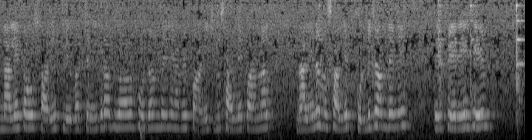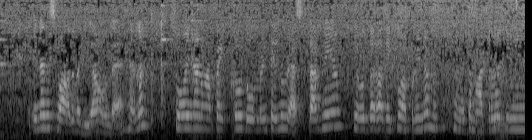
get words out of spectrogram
ਨਾਲੇ ਤਾਂ ਉਹ ਸਾਰੇ ਫਲੇਵਰ ਚੰਗੀ ਤਰ੍ਹਾਂ ਅਬਜ਼ੌਰਬ ਹੋ ਜਾਂਦੇ ਨੇ, ਐਵੇਂ ਪਾਣੀ 'ਚ ਮਸਾਲੇ ਪਾਉਣ ਨਾਲ। ਨਾਲੇ ਨਾ ਮਸਾਲੇ ਫੁੱਲ ਜਾਂਦੇ ਨੇ, ਤੇ ਫਿਰ ਇਹ ਇਹਨਾਂ ਦਾ ਸਵਾਦ ਵਧੀਆ ਆਉਂਦਾ ਹੈ ਹੈਨਾ ਸੋ ਇਹਨਾਂ ਨੂੰ ਆਪਾਂ 1 ਤੋਂ 2 ਮਿੰਟ ਇਹਨੂੰ ਰੈਸਟ ਕਰਨੇ ਆ, ਤੇ ਉਧਰ ਆ ਦੇਖੋ ਆਪਣੇ ਨਾ ਮ- ਟਮਾਟਰ ਜਿਵੇਂ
